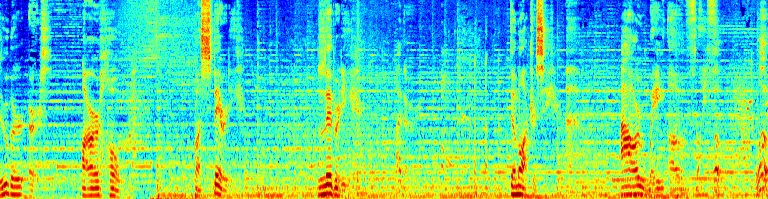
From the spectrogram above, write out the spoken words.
Super Earth, our home. Prosperity, liberty, Hi there. democracy. Our way of life. Oh, hello.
